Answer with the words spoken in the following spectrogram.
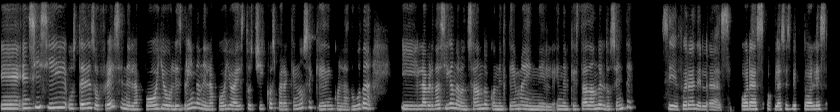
Eh, en sí, sí, ustedes ofrecen el apoyo, les brindan el apoyo a estos chicos para que no se queden con la duda y la verdad sigan avanzando con el tema en el, en el que está dando el docente. Sí, fuera de las horas o clases virtuales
